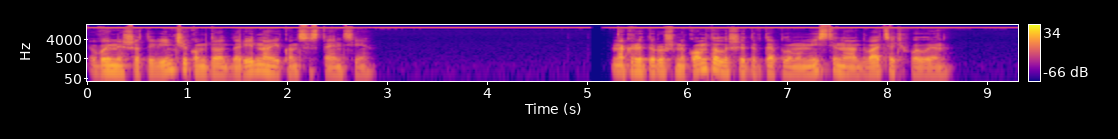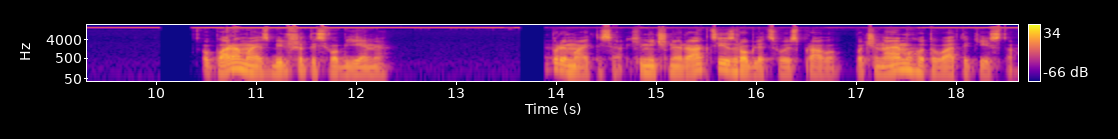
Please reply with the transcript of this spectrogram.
Вимішати вінчиком до однорідної консистенції. Накрити рушником та лишити в теплому місці на 20 хвилин. Опара має збільшитись в об'ємі. Не переймайтеся, хімічні реакції зроблять свою справу. Починаємо готувати тісто.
